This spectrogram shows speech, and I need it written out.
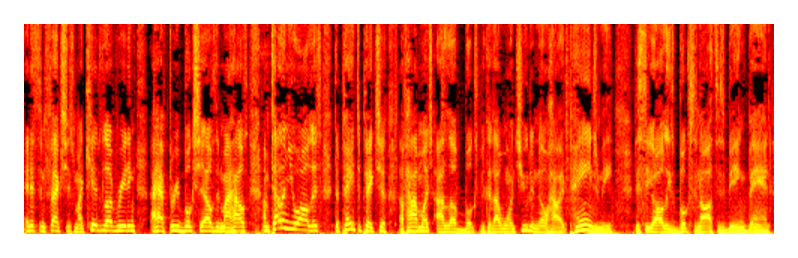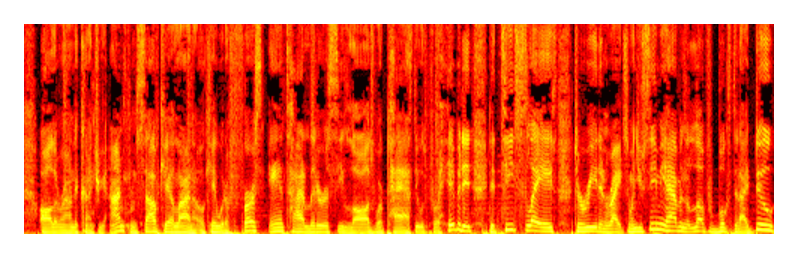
and it's infectious. My kids love reading. I have three bookshelves in my house. I'm telling you all this to paint the picture of how much I love books because I want you to know how it pains me to see all these books and authors being banned all around the country. I'm from South Carolina, okay, where the first anti-literacy laws were passed. It was prohibited to teach slaves to read and write. So when you see me having the love for books that I do,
